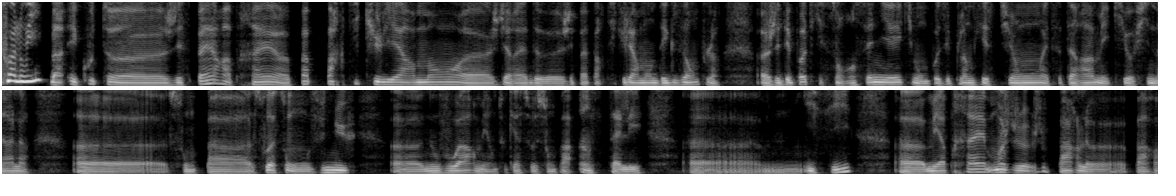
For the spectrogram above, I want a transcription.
Toi Louis? Ben, écoute, euh, j'espère. Après, euh, pas particulièrement, euh, je dirais, de, j'ai pas particulièrement d'exemples. J'ai des potes qui se sont renseignés, qui m'ont posé plein de questions, etc., mais qui au final sont pas, soit sont venus nous voir, mais en tout cas se sont pas installés ici. Mais après, moi, je, parle par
